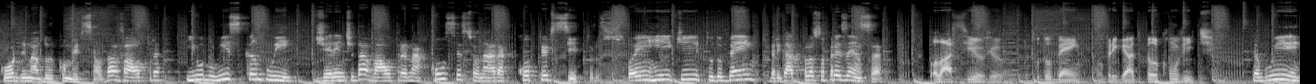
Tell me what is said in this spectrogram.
coordenador comercial da Valtra, e o Luiz Cambuí, gerente da Valtra na concessionária Cooper Citrus. Oi Henrique, tudo bem? Obrigado pela sua presença. Olá Silvio, tudo bem? Obrigado pelo convite. Cambuí,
